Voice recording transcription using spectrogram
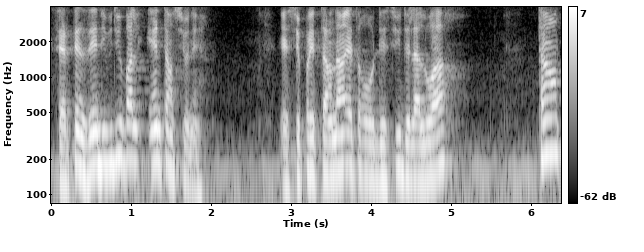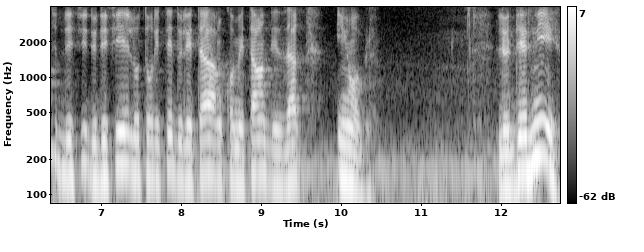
certains individus mal intentionnés et se prétendant être au-dessus de la loi tentent de défier l'autorité de l'État en commettant des actes ignobles. Le dernier,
